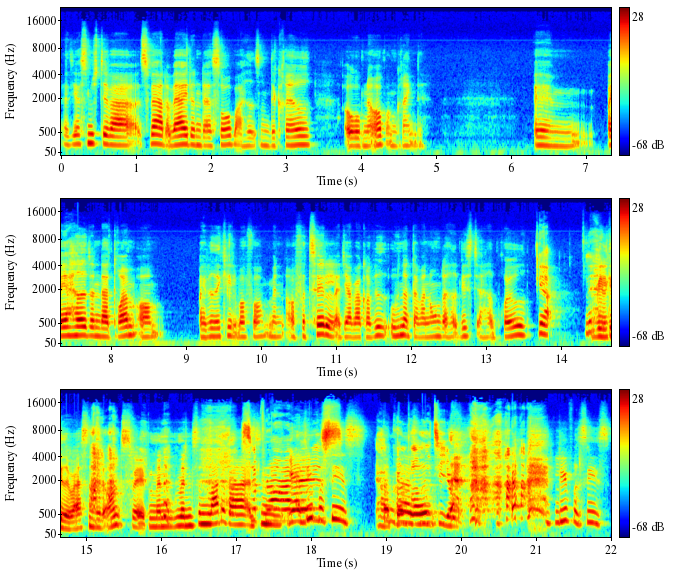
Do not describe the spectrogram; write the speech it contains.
Altså, jeg synes, det var svært at være i den der sårbarhed, som det krævede at åbne op omkring det. Øhm, og jeg havde den der drøm om, og jeg ved ikke helt hvorfor, men at fortælle, at jeg var gravid, uden at der var nogen, der havde vidst, at jeg havde prøvet. Ja. Hvilket jo er sådan lidt åndssvagt, men, men sådan var det bare. at Sådan, ja, lige præcis. Jeg har kun prøvet i 10 år. Lige præcis.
